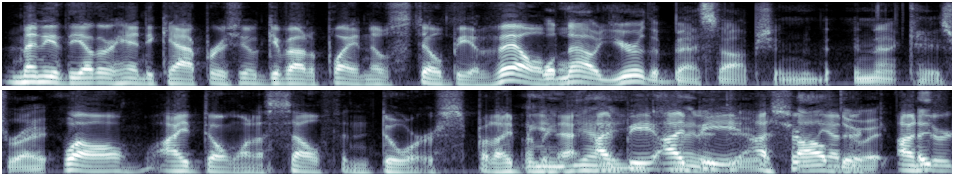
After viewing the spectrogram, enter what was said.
many of the other handicappers, you'll give out a play and they'll still be available. well now you're the best option in that case, right? Well, I don't want to self-endorse, but I'd be, mean, I'd be, I'd be uh, certainly I'll do under, it. I- under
